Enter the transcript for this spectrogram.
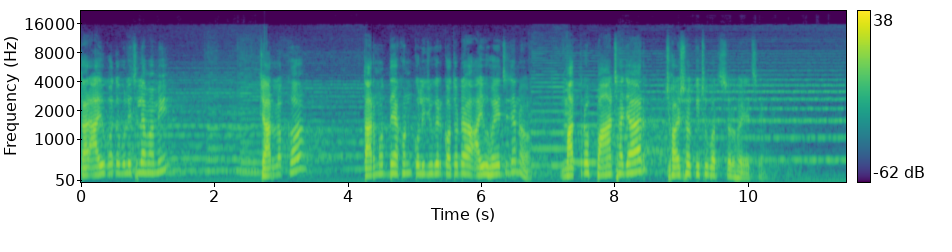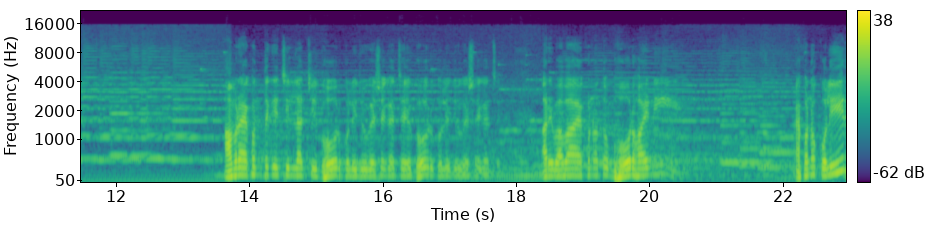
তার আয়ু কত বলেছিলাম আমি? চার লক্ষ। তার মধ্যে এখন কলিযুগের কতটা আয়ু হয়েছে জানো? মাত্র পাঁচ হাজার ছয়শো কিছু বৎসর হয়েছে। আমরা এখন থেকে চিল্লাচ্ছি ঘোর কলিযুগ এসে গেছে ঘোর কলিযুগ এসে গেছে আরে বাবা এখনো তো ভোর হয়নি এখনো কলির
